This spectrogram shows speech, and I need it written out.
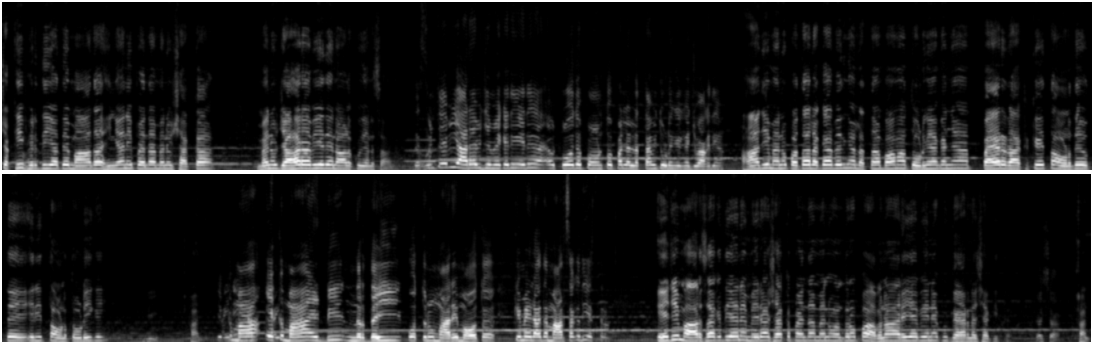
ਚੱਕੀ ਫਿਰਦੀ ਆ ਤੇ ਮਾਂ ਦਾ ਹੀਆਂ ਨਹੀਂ ਪੈਂਦਾ ਮੈਨੂੰ ਸ਼ੱਕ ਆ। ਮੈਨੂੰ ਜ਼ਾਹਰ ਆ ਵੀ ਇਹਦੇ ਨਾਲ ਕੋਈ ਇਨਸਾਨ ਆ। ਦੱਸਣ ਤੇ ਇਹ ਵੀ ਆ ਰਿਹਾ ਵੀ ਜਿਵੇਂ ਕਹਿੰਦੇ ਇਹਦੇ ਟੋਏ ਤੋਂ ਪਾਉਣ ਤੋਂ ਪਹਿਲਾਂ ਲੱਤਾਂ ਵੀ ਤੋੜੀਆਂ ਗਈਆਂ ਜਵਾਕ ਦੀਆਂ ਹਾਂ ਜੀ ਮੈਨੂੰ ਪਤਾ ਲੱਗਾ ਵੀ ਇਹਦੀਆਂ ਲੱਤਾਂ ਬਾਹਾਂ ਤੋੜੀਆਂ ਗਈਆਂ ਪੈਰ ਰੱਖ ਕੇ ਧੌਣ ਦੇ ਉੱਤੇ ਇਹਦੀ ਧੌਣ ਤੋੜੀ ਗਈ। ਜੀ। ਹਾਂਜੀ ਇੱਕ ਮਾਂ ਇੱਕ ਮਾਂ ਐਡੀ ਨਿਰਦਈ ਪੁੱਤ ਨੂੰ ਮਾਰੇ ਮੌਤ ਕਿਵੇਂ ਲੱਗਦਾ ਮਾਰ ਸਕਦੀ ਹੈ ਇਸ ਤਰ੍ਹਾਂ? ਇਹ ਜੀ ਮਾਰ ਸਕਦੀ ਹੈ ਇਹਨੇ ਮੇਰਾ ਸ਼ੱਕ ਪੈਂਦਾ ਮੈਨੂੰ ਅੰਦਰੋਂ ਭਾਵਨਾ ਆ ਰਹੀ ਹੈ ਵੀ ਇਹਨੇ ਕੋਈ ਗੈਰ ਨਸ਼ਾ ਕੀਤਾ। ਅੱਛਾ। ਹਾਂਜੀ।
